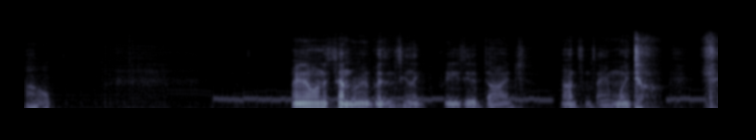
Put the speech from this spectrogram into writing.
Oh. I don't want to sound rude, but it doesn't seem like pretty easy to dodge. Nonsense, I am way tall.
